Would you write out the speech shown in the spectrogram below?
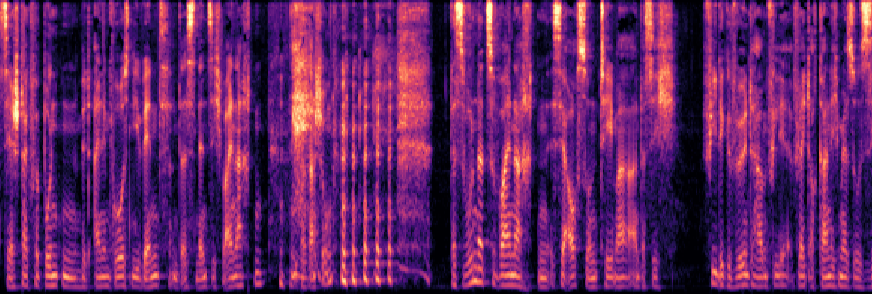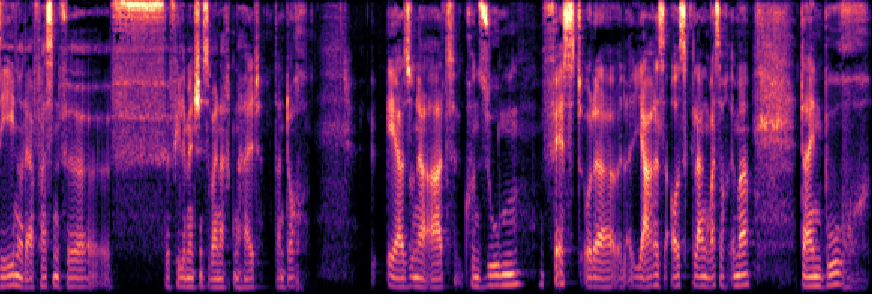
sehr stark verbunden mit einem großen Event und das nennt sich Weihnachten. Überraschung. das Wunder zu Weihnachten ist ja auch so ein Thema, an das sich viele gewöhnt haben, viele vielleicht auch gar nicht mehr so sehen oder erfassen. Für, für viele Menschen ist Weihnachten halt dann doch eher so eine Art Konsumfest oder Jahresausklang, was auch immer. Dein Buch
